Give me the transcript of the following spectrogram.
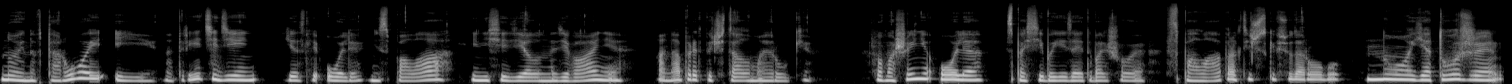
Но и на второй, и на третий день, если Оля не спала и не сидела на диване, она предпочитала мои руки. В машине Оля, спасибо ей за это большое, спала практически всю дорогу. Но я тоже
